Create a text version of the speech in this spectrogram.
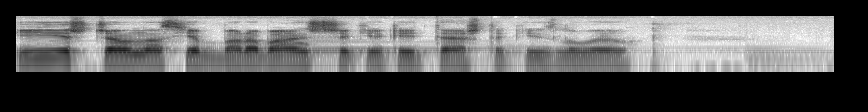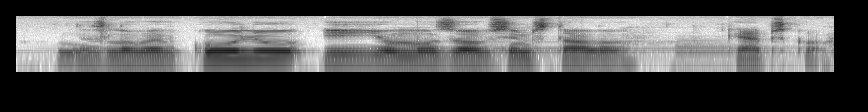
І ще в нас є барабанщик, який теж такий зловив. Зловив кулю, і йому зовсім стало кепсько.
